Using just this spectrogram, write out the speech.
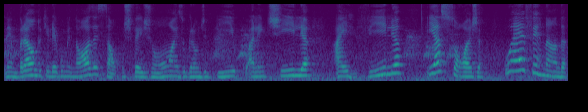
Lembrando que leguminosas são os feijões, o grão de bico, a lentilha, a ervilha e a soja. Ué, Fernanda,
